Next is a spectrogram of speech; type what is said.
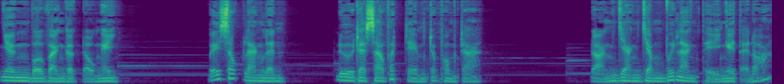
Nhân vội vàng gật đầu ngay. Bế sóc Lan lên, Đưa ra sau vách rèm trong phòng trà. Đoạn gian dâm với Lan Thị ngay tại đó.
